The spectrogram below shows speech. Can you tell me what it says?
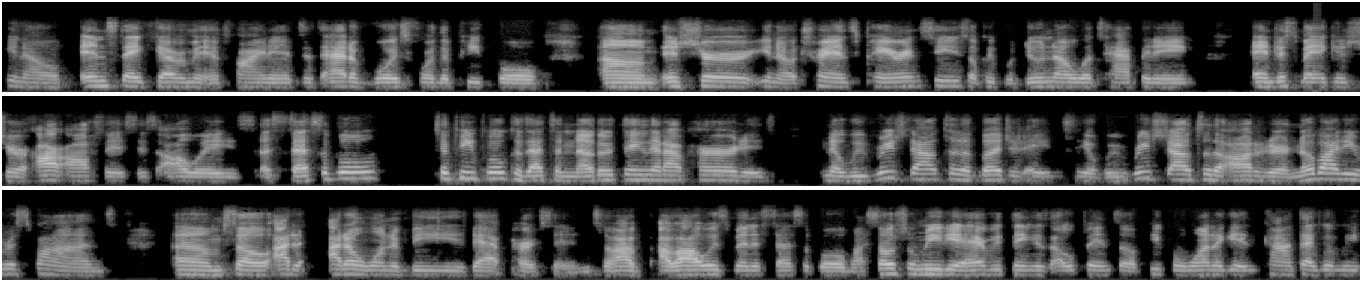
you know, in state government and finances, add a voice for the people, um, ensure, you know, transparency so people do know what's happening, and just making sure our office is always accessible to people because that's another thing that I've heard is you know we've reached out to the budget agency or we've reached out to the auditor nobody responds. Um, so I, I don't want to be that person. So I've, I've always been accessible. My social media everything is open. So if people want to get in contact with me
